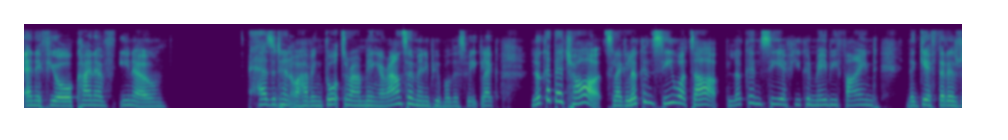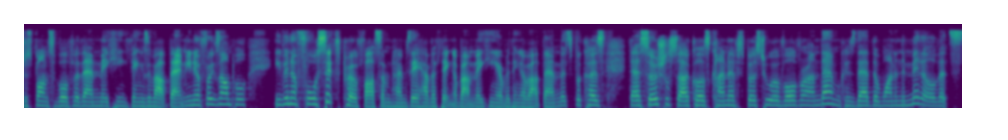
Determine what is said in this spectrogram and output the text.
and if you're kind of, you know, hesitant or having thoughts around being around so many people this week like look at their charts. Like look and see what's up. Look and see if you can maybe find the gift that is responsible for them making things about them. You know for example even a 4-6 profile sometimes they have a thing about making everything about them. It's because their social circle is kind of supposed to evolve around them because they're the one in the middle that's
